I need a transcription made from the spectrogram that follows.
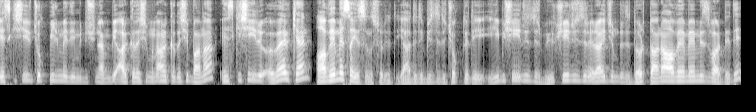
Eskişehir'i çok bilmediğimi düşünen bir arkadaşımın arkadaşı bana Eskişehir'i överken AVM sayısını söyledi. Ya dedi biz dedi çok dedi iyi bir şehirizdir, büyük şehirizdir Eray'cım dedi. Dört tane AVM'miz var dedi.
